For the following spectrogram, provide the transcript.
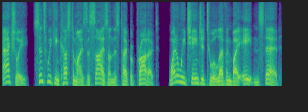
Actually, since we can customize the size on this type of product, why don't we change it to 11 by 8 instead?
